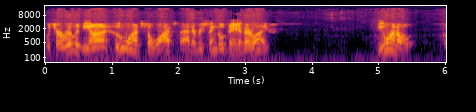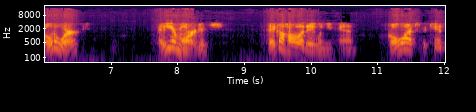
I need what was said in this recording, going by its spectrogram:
which are really beyond who wants to watch that every single day of their life. You want to go to work, pay your mortgage, take a holiday when you can, go watch the kids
